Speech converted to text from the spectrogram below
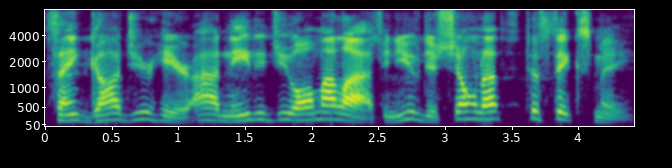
Thank God you're here? I needed you all my life, and you've just shown up to fix me.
